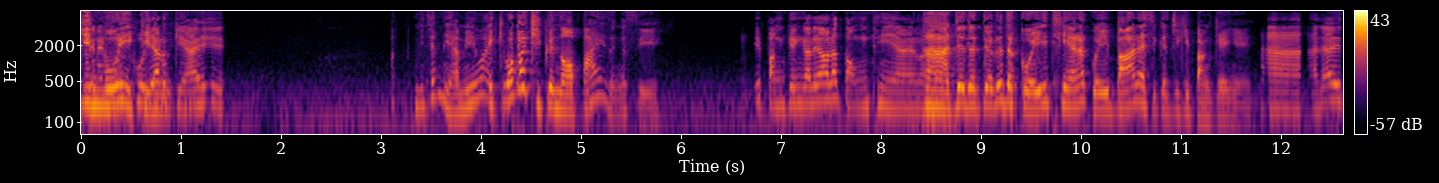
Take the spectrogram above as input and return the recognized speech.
金梅金梅去。你这面面，我我不去过老摆，真个是。你房间个了了冬天嘛？啊，对对对，你的鬼天了鬼巴嘞，是跟只去房间诶。啊，你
